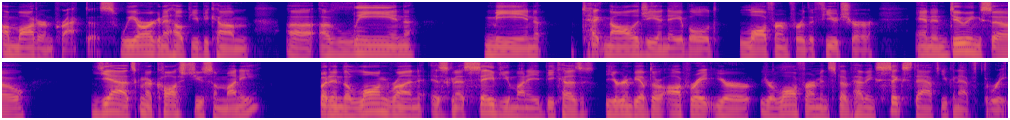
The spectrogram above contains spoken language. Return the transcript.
a modern practice. We are going to help you become uh, a lean, mean, technology enabled law firm for the future. And in doing so, yeah, it's going to cost you some money, but in the long run, it's going to save you money because you're going to be able to operate your your law firm instead of having six staff, you can have three.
